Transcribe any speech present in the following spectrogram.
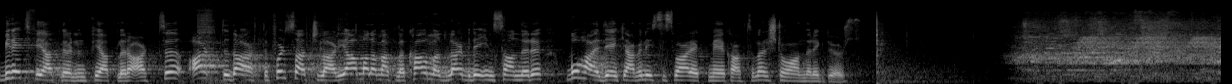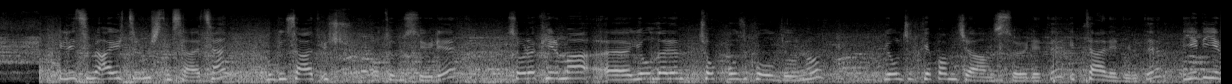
Bilet fiyatlarının fiyatları arttı. Arttı da arttı. Fırsatçılar yağmalamakla kalmadılar. Bir de insanları bu haldeyken bile istismar etmeye kalktılar. İşte o anlara gidiyoruz. Biletimi ayırtırmıştım zaten. Bugün saat 3 otobüsüyle. Sonra firma e, yolların çok bozuk olduğunu, yolculuk yapamayacağımızı söyledi. İptal edildi. 7.20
